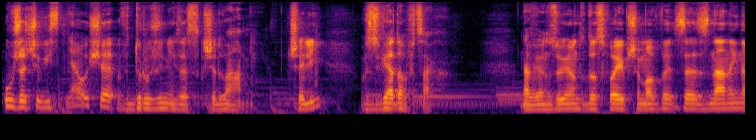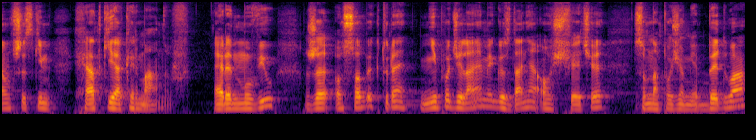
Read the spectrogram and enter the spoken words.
urzeczywistniały się w drużynie ze skrzydłami, czyli w zwiadowcach. Nawiązując do swojej przemowy ze znanej nam wszystkim chatki Ackermanów, Eren mówił, że osoby, które nie podzielają jego zdania o świecie, są na poziomie bydła,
